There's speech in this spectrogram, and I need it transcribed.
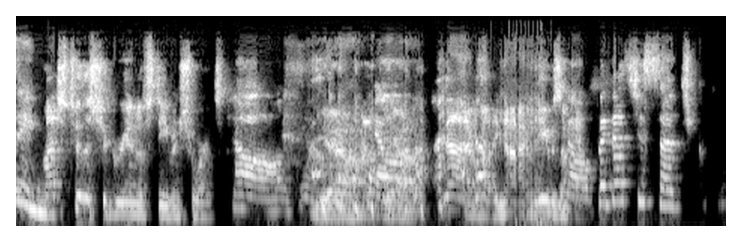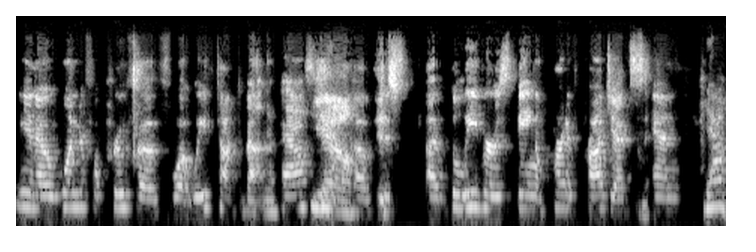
amazing. much to the chagrin of Stephen Schwartz. Oh, well. Yeah. No. Yeah. Not really. No, he was okay. No, but that's just such, you know, wonderful proof of what we've talked about in the past. Yeah, Of, it's- just uh, believers being a part of projects and yeah.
